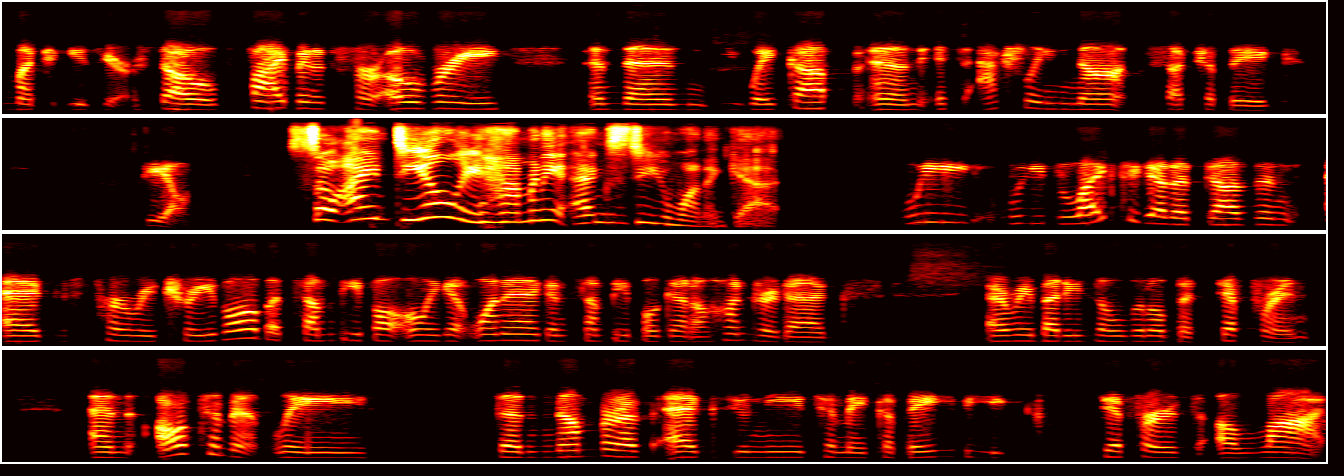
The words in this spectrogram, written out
much easier. So five minutes for ovary, and then you wake up, and it's actually not such a big deal. So ideally, how many eggs do you want to get? We we'd like to get a dozen eggs per retrieval, but some people only get one egg, and some people get a hundred eggs. Everybody's a little bit different, and ultimately the number of eggs you need to make a baby differs a lot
